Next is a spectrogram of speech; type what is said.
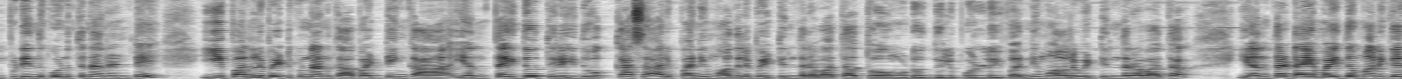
ఇప్పుడు ఎందుకు వండుతున్నానంటే ఈ పనులు పెట్టుకున్నాను కాబట్టి ఇంకా ఎంత అయిదో తెలియదు. ఒక్కసారి పని మొదలు పెట్టిన తర్వాత తోముడు దులుపుళ్ళు ఇవన్నీ మొదలు పెట్టిన తర్వాత ఎంత టైం అయిదో మనకే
